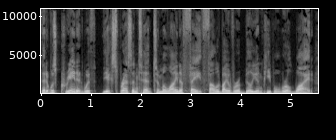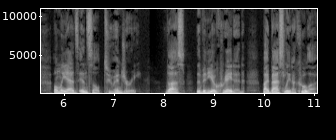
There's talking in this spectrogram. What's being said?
That it was created with the express intent to malign a faith followed by over a billion people worldwide only adds insult to injury. Thus, the video created by Basseley Nakoula,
